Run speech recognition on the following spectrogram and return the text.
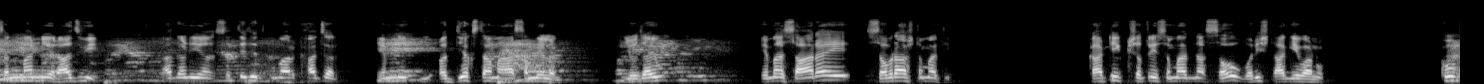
સન્માનીય રાજવી આદરણીય સત્યજીત કુમાર ખાચર એમની અધ્યક્ષતામાં આ સંમેલન યોજાયું. એમાં સારાએ સૌરાષ્ટ્રમાંથી કાઠી ક્ષત્રિય સમાજના સૌ વરિષ્ઠ આગેવાનો ખૂબ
